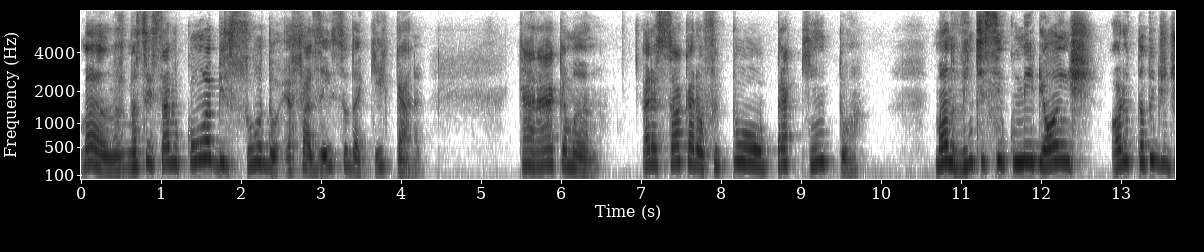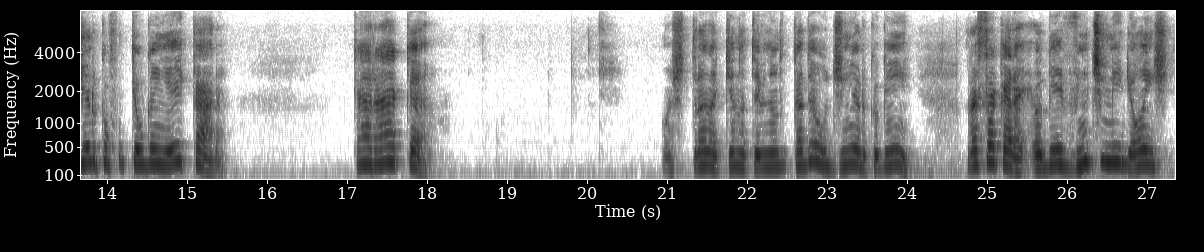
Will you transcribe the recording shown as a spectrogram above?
Mano, vocês sabem quão absurdo é fazer isso daqui, cara? Caraca, mano. Olha só, cara, eu fui pro, pra quinto. Mano, 25 milhões. Olha o tanto de dinheiro que eu, que eu ganhei, cara. Caraca. Mostrando aqui, não teve nenhum... Cadê o dinheiro que eu ganhei? Olha só, cara, eu ganhei 20 milhões.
